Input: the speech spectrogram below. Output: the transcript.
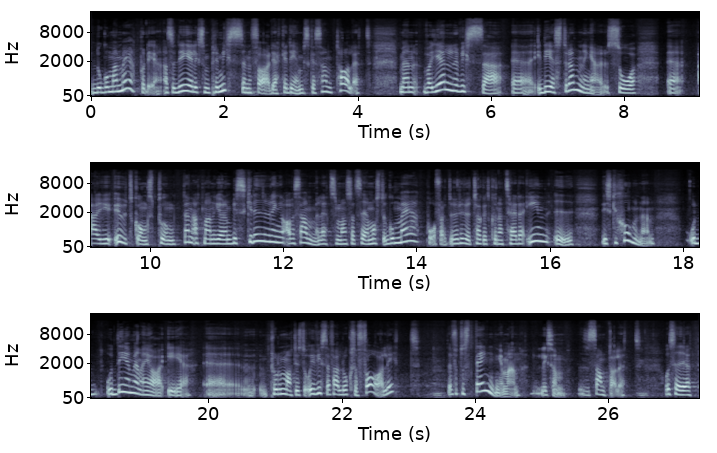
då går man med på det. Alltså det är liksom premissen för det akademiska samtalet. Men vad gäller vissa eh, idéströmningar så eh, är ju utgångspunkten att man gör en beskrivning av samhället som man så att säga måste gå med på för att överhuvudtaget kunna träda in i diskussionen. Och, och det menar jag är eh, problematiskt och i vissa fall också farligt. Därför att då stänger man liksom, samtalet och säger att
